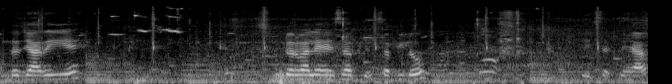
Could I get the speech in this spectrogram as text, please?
अंदर जा रही है। स्कूटर वाले हैं सब, सभी लोग। देख सकते हैं आप।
